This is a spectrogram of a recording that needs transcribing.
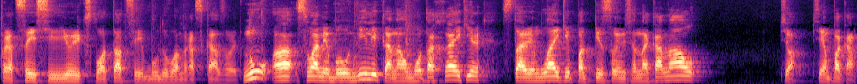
процессе ее эксплуатации буду вам рассказывать. Ну, а с вами был Вилли, канал Мотохайкер. Ставим лайки, подписываемся на канал. Все, всем пока.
